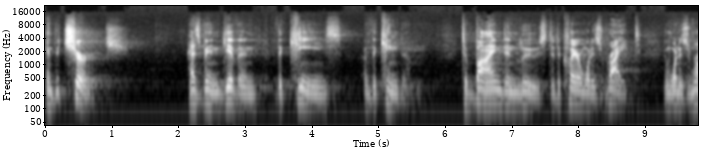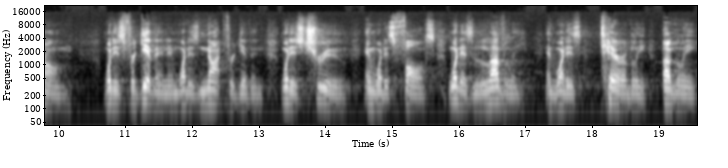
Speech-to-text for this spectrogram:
And the church has been given the keys of the kingdom to bind and loose, to declare what is right and what is wrong, what is forgiven and what is not forgiven, what is true and what is false, what is lovely and what is terribly ugly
